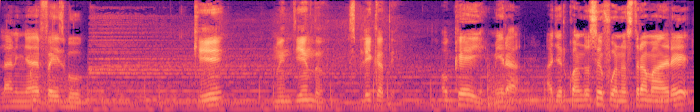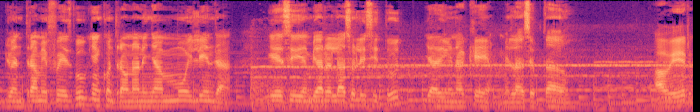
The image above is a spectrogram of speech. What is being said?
La niña de Facebook. ¿Qué? No entiendo. Explícate. Ok, mira, ayer cuando se fue nuestra madre, yo entré a mi Facebook y encontré a una niña muy linda y decidí enviarle la solicitud y adivina que me la ha aceptado. A ver,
